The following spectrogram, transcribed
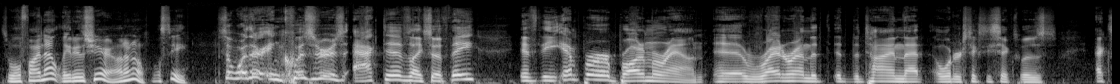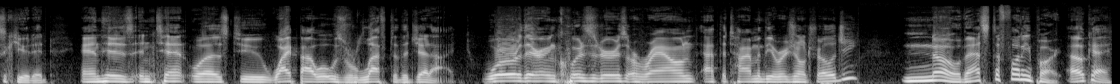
So we'll find out later this year. I don't know. We'll see. So were there inquisitors active? Like, so if they, if the emperor brought him around uh, right around the the time that Order sixty six was executed, and his intent was to wipe out what was left of the Jedi, were there inquisitors around at the time of the original trilogy? No, that's the funny part. Okay.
